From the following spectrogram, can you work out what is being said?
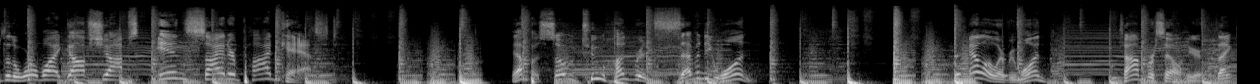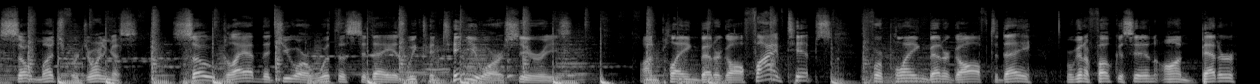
to the Worldwide Golf Shops Insider Podcast, episode 271. Hello, everyone. Tom Purcell here. Thanks so much for joining us. So glad that you are with us today as we continue our series on playing better golf. Five tips for playing better golf. Today, we're going to focus in on better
